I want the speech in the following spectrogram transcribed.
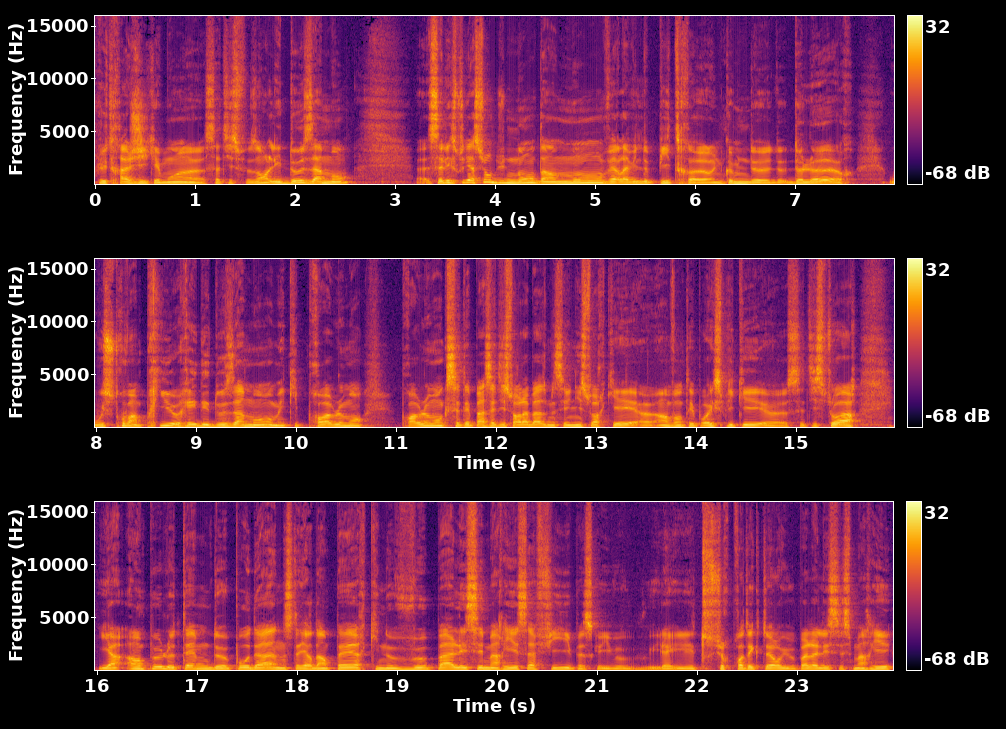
plus, tragique et moins euh, satisfaisant. Les deux amants. C'est l'explication du nom d'un mont vers la ville de Pitre, une commune de l'Eure, où se trouve un prieuré des deux amants, mais qui probablement, probablement que c'était pas cette histoire à la base, mais c'est une histoire qui est euh, inventée pour expliquer euh, cette histoire. Il y a un peu le thème de peau d'âne, c'est-à-dire d'un père qui ne veut pas laisser marier sa fille parce qu'il il est surprotecteur, il veut pas la laisser se marier.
